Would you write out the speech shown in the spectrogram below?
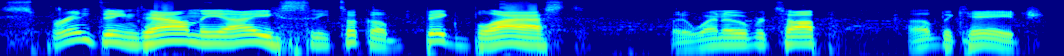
sprinting down the ice. And he took a big blast, but it went over top of the cage.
